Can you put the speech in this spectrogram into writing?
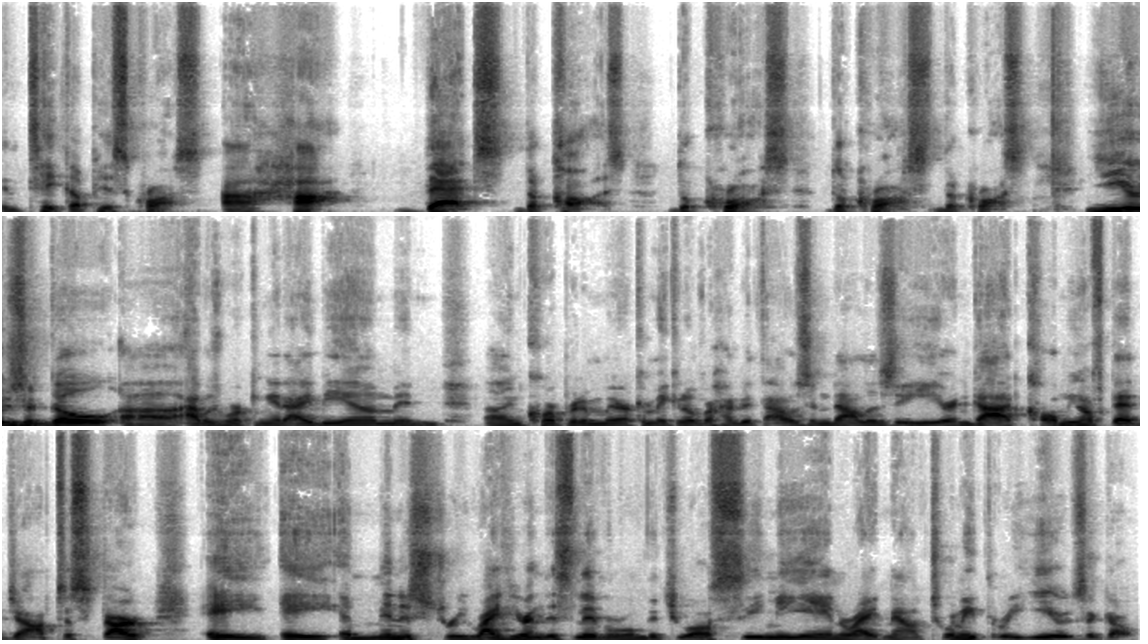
and take up his cross. Aha, that's the cause. The cross, the cross, the cross. Years ago, uh, I was working at IBM and uh, in corporate America, making over $100,000 a year. And God called me off that job to start a, a, a ministry right here in this living room that you all see me in right now, 23 years ago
